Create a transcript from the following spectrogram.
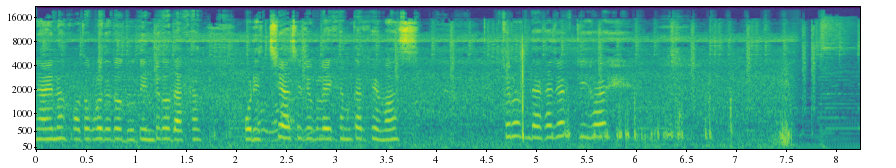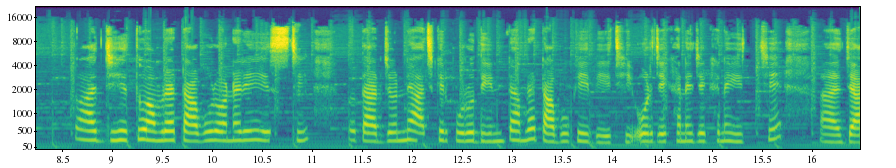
জানি না কতগুলোতে তো দু তিনটে তো দেখার ওর ইচ্ছে আছে যেগুলো এখানকার ফেমাস চলুন দেখা যাক কী হয়। তো আজ যেহেতু আমরা টাবুর অনারেই এসছি, তো তার জন্য আজকের পুরো দিনটা আমরা টাবুকেই দিয়েছি। ওর যেখানে যেখানে ইচ্ছে যা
